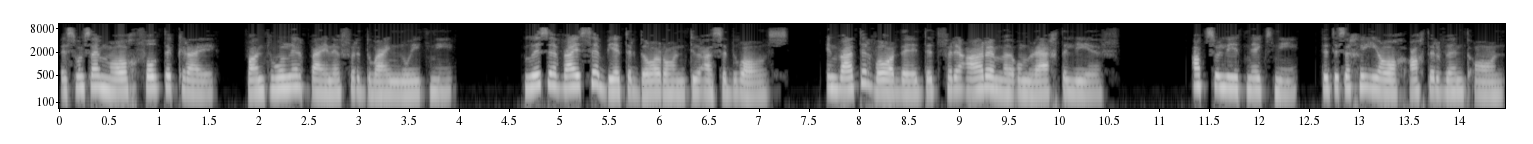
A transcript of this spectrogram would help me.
is ons sy maag vol te kry, want hongerpijne verdwijn nooit nie. Hoe is een wijze beter daaraan toe as het was? En wat er waarde het dit vir arme om recht te leef? Absoluut niks nie, dit is een gejaag achterwind aan,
